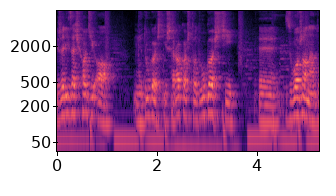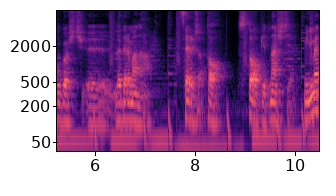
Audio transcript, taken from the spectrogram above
Jeżeli zaś chodzi o y, długość i szerokość, to długości y, złożona długość y, Ledermana Serge'a to 115 mm,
